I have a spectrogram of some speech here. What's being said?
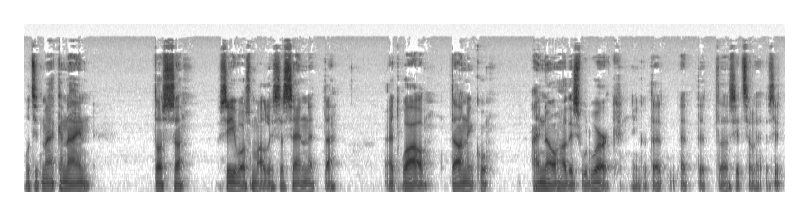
mutta sitten mä ehkä näin tuossa siivousmallissa sen, että, että wow, tämä on niinku I know how this would work. Niin kuin, että, että, että sitten sit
